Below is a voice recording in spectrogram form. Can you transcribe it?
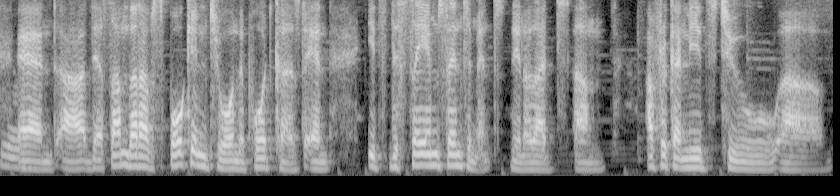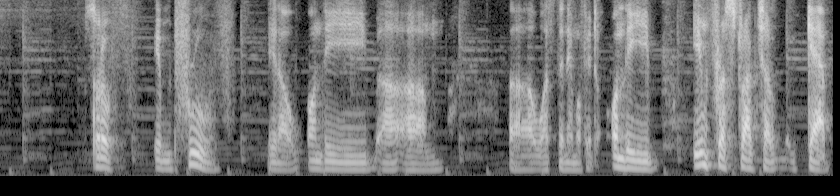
Yeah. and uh, there's some that I've spoken to on the podcast, and it's the same sentiment. You know that um, Africa needs to uh, sort of improve. You know on the uh, um, uh, what's the name of it on the infrastructure gap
